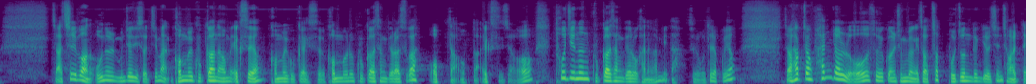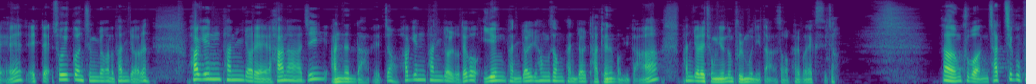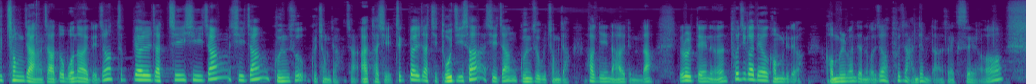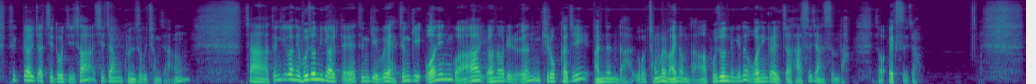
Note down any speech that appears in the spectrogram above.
자, 7번. 오늘 문제도 있었지만 건물 국가 나오면 X예요. 건물 국가 X. 건물은 국가 상대로 할 수가 없다. 없다. X죠. 토지는 국가 상대로 가능합니다. 그래서 이거 틀렸고요. 자, 확정 판결로 소유권을 증명해서 첫 보존 등기를 신청할 때 이때 소유권 증명하는 판결은 확인 판결에 한하지 않는다 그랬죠. 확인 판결도 되고 이행 판결, 형성 판결 다 되는 겁니다. 판결의 종류는 불문이다. 그래서 8번 X죠. 다음 9번. 자치구 구청장. 자 또 뭐 나와야 되죠? 특별자치시장 시장 군수구청장. 자아 다시. 특별자치 도지사 시장 군수구청장. 확인이 나와야 됩니다. 이럴 때는 토지가 되어 건물이 되어. 건물만 되는 거죠? 토지는 안 됩니다. 그래서 X예요. 특별자치도지사 시장 군수구청장 자, 등기관이 보존등기 할 때 등기부에 등기 원인과 연월일은 기록하지 않는다. 이거 정말 많이 나옵니다. 보존등기는 원인과 일자 다 쓰지 않습니다. 그래서 X죠.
